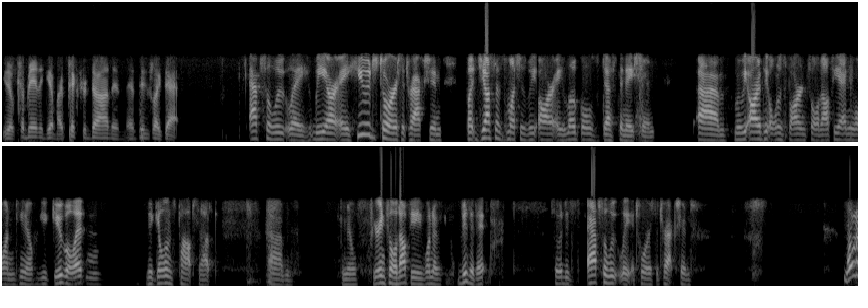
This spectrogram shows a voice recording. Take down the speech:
you know, come in and get my picture done and, and things like that." Absolutely, we are a huge tourist attraction, but just as much as we are a locals destination. Um, we are the oldest bar in Philadelphia. Anyone, you know, you Google it and McGillin's pops up. Um, you know, if you're in Philadelphia, you want to visit it. So it is absolutely a tourist attraction. One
